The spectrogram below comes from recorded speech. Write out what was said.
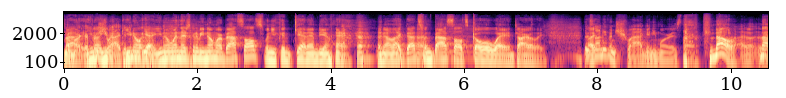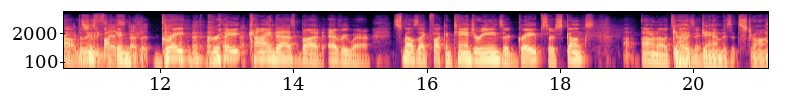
no ba- market you know for you know, you know yeah you know when there's going to be no more bath salts? When you can get mdma you know like that's when bath salts go away entirely. There's Like- not even swag anymore, is there? no, I don't- no, right, it it's doesn't just even exist, fucking it? great, great, kind ass bud everywhere. smells like fucking tangerines or grapes or skunks. I, I don't know. It's God amazing. damn, is it strong?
